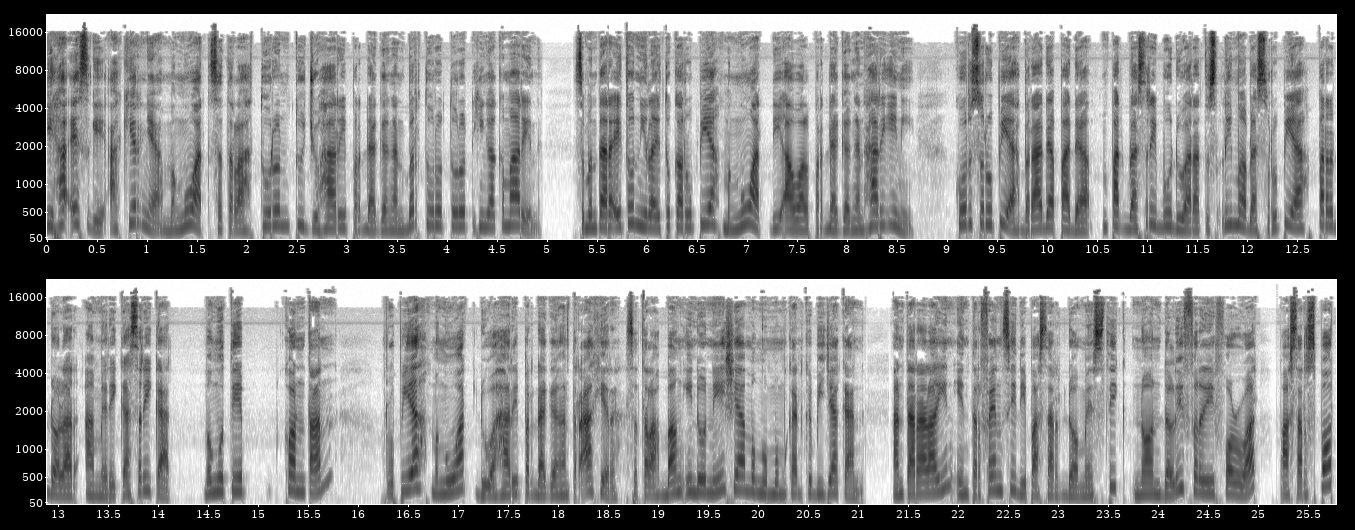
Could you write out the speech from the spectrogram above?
IHSG akhirnya menguat setelah turun tujuh hari perdagangan berturut-turut hingga kemarin. Sementara itu nilai tukar rupiah menguat di awal perdagangan hari ini. Kurs rupiah berada pada 14.215 rupiah per dolar Amerika Serikat. Mengutip kontan, rupiah menguat dua hari perdagangan terakhir setelah Bank Indonesia mengumumkan kebijakan – Antara lain intervensi di pasar domestik non-delivery forward, pasar spot,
